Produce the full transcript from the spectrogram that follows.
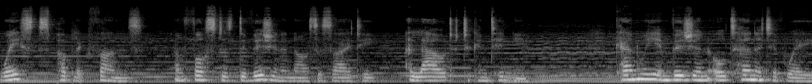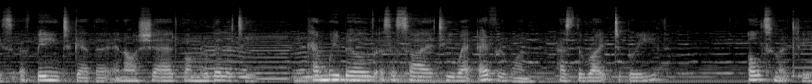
wastes public funds, and fosters division in our society allowed to continue? Can we envision alternative ways of being together in our shared vulnerability? Can we build a society where everyone has the right to breathe? Ultimately,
